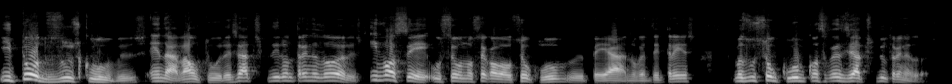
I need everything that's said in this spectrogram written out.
E todos os clubes, em dada altura, já despediram treinadores. E você, o seu, não sei qual é o seu clube, PA 93, mas o seu clube com certeza já despediu treinadores.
